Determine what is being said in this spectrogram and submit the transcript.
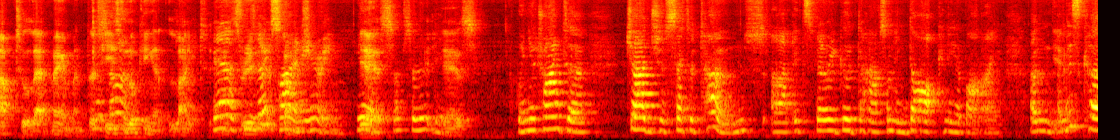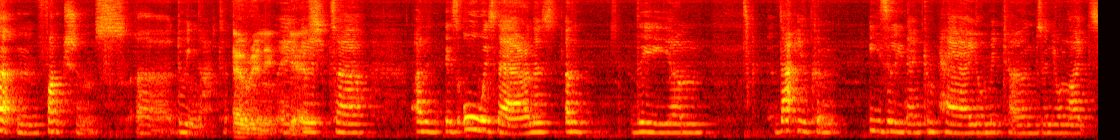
up till that moment, that That's he's looking at light. Yes, it's really astonishing. pioneering. Yes, Yes. absolutely. Yes, When you're trying to judge a set of tones, uh, it's very good to have something dark nearby. And, Yeah. and this curtain functions uh, doing that. Oh, really? It, Yes. It uh, and is always there, and there's and the um, that you can easily then compare your midtones and your lights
